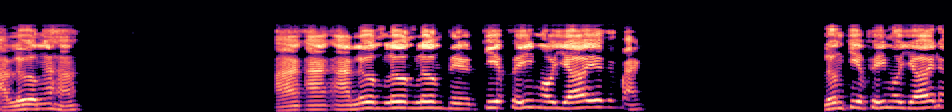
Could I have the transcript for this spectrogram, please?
À lương á hả? À à à lương lương lương thì chia phí môi giới á các bạn. Lương chia phí môi giới đó.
